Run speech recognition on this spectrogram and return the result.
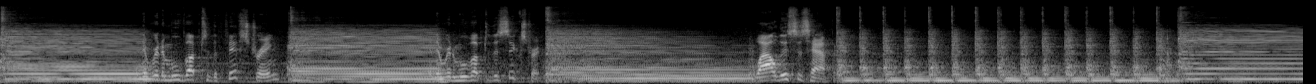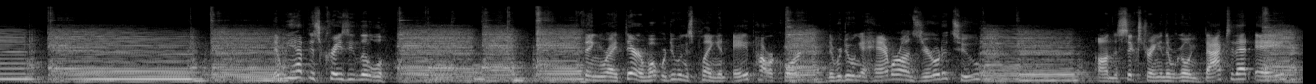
and then we're going to move up to the fifth string, and then we're going to move up to the sixth string while this is happening. Then we have this crazy little thing right there. And what we're doing is playing an A power chord, then we're doing a hammer on 0 to 2 on the 6th string, and then we're going back to that A,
